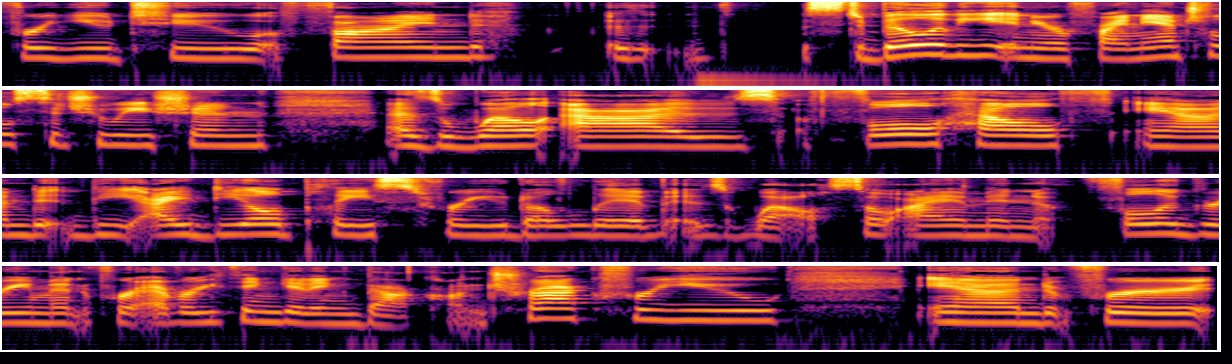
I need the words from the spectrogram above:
for you to find uh, stability in your financial situation, as well as full health and the ideal place for you to live as well. So, I am in full agreement for everything getting back on track for you and for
